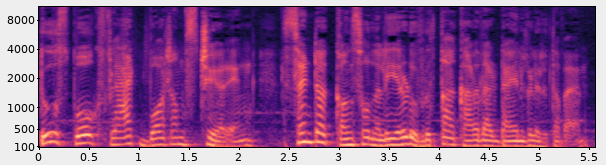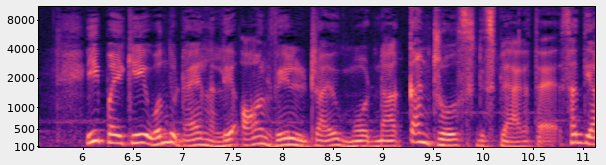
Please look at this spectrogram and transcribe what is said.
two spoke flat bottom steering centre ಕನ್ಸೋಲ್ನಲ್ಲಿ ಎರಡು ವೃತ್ತಾಕಾರದ ಡಯಲ್ಗಳಿರ್ತವೆ ಈ ಪೈಕಿ ಒಂದು ಡಯಲ್ನಲ್ಲಿ ಆಲ್ ವೀಲ್ ಡ್ರೈವ್ ಮೋಡ್ನ ಕಂಟ್ರೋಲ್ಸ್ ಡಿಸ್ಪ್ಲೇ ಆಗುತ್ತೆ. ಸದ್ಯ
